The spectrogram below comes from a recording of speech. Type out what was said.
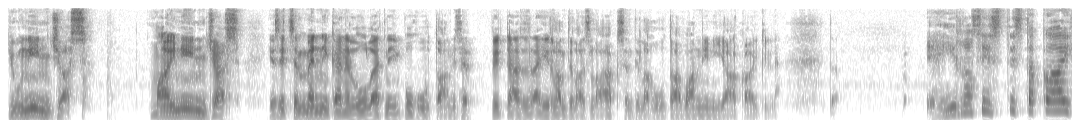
you ninjas, my ninjas. Ja sitten se menninkäinen luulee, että niin puhutaan, niin se pitää sillä irlantilaisella aksentilla huutaa vaan ninjaa kaikille. Ei rasistista kai.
